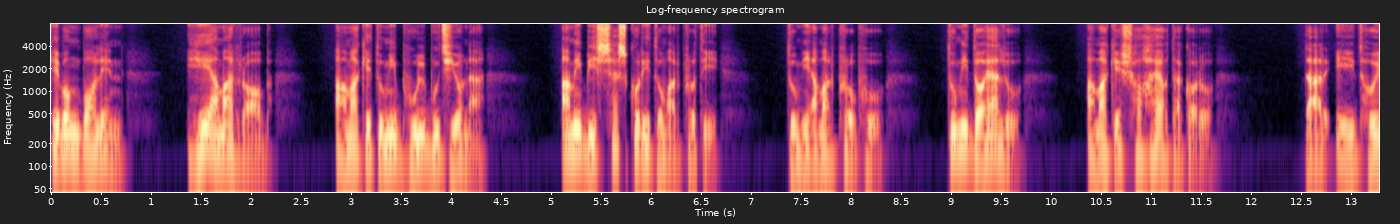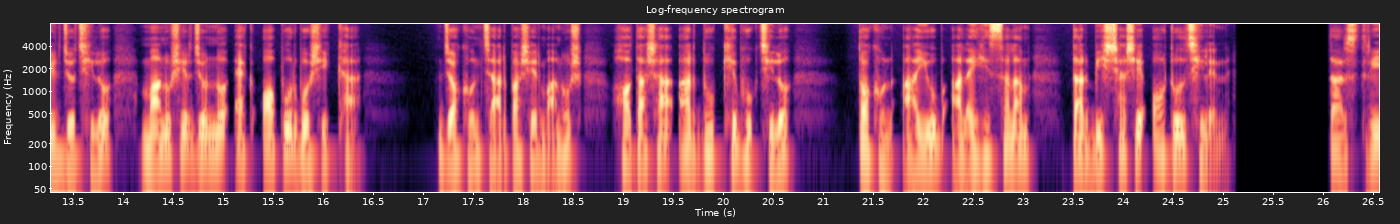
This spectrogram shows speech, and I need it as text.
এবং বলেন, হে আমার রব আমাকে তুমি ভুল বুঝিও না। আমি বিশ্বাস করি তোমার প্রতি। তুমি আমার প্রভু। তুমি দয়ালু। আমাকে সহায়তা করো। তার এই ধৈর্য ছিল মানুষের জন্য এক অপূর্ব শিক্ষা। যখন চারপাশের মানুষ হতাশা আর দুঃখে ভুগছিল, তখন আয়ুব আলাইহিসাল্লাম তার বিশ্বাসে অটল ছিলেন। তার স্ত্রী,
